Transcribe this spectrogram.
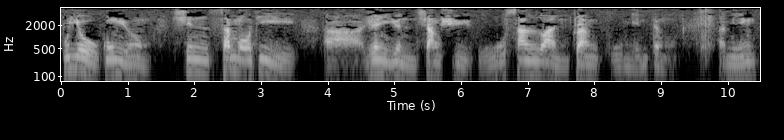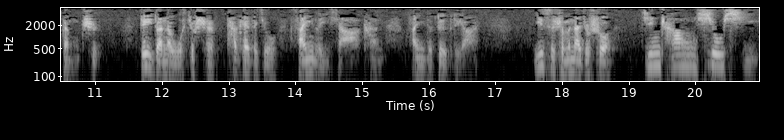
不由功用，心三摩地啊人运相续，无三乱专故名等。啊，名等次这一段呢，我就是他开的就翻译了一下，看翻译的对不对啊？意思什么呢？就是说，经常休息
